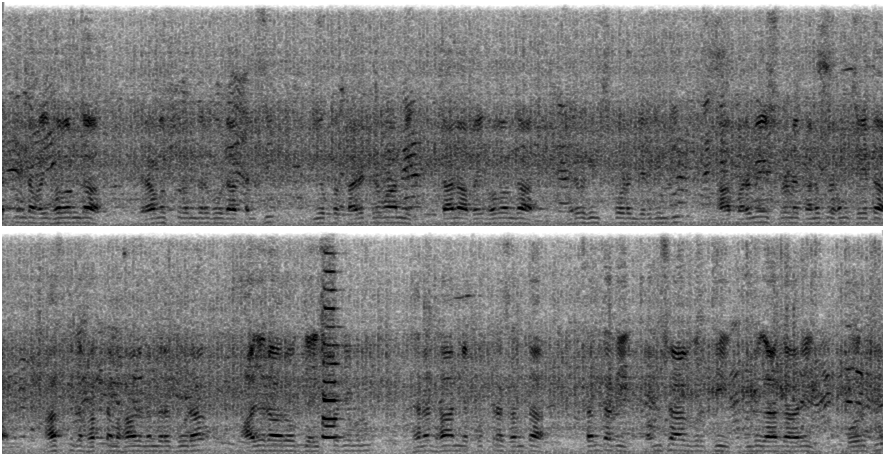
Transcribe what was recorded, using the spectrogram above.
అత్యంత వైభవంగా గ్రామస్తులందరూ కూడా కలిసి ఈ యొక్క కార్యక్రమాన్ని చాలా వైభవంగా నిర్వహించుకోవడం జరిగింది. ఆ పరమేశ్వరునికి అనుగ్రహం చేత ఆస్తిక భక్త మహాజులందరూ కూడా ఆయురారోగ్య ఐశ్వర్యములు ధనధాన్య పుత్ర సంత సంతతి వంశాభివృద్ధి ఉండుగాక అని కోరుచు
